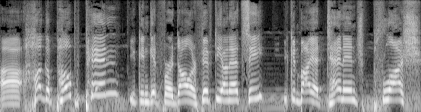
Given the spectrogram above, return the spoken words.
Uh, Hug a Pope pin you can get for $1.50 on Etsy. You can buy a 10 inch plush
